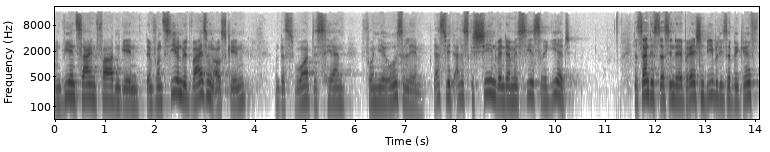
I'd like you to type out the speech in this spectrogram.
und wir in seinen Pfaden gehen. Denn von Zion wird Weisung ausgehen und das Wort des Herrn von Jerusalem. Das wird alles geschehen, wenn der Messias regiert. Interessant ist, dass in der hebräischen Bibel dieser Begriff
